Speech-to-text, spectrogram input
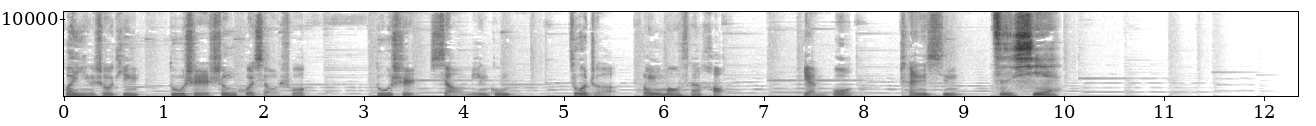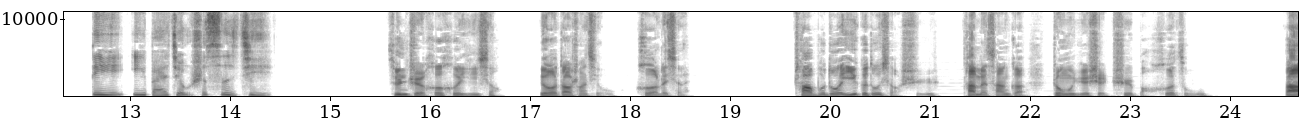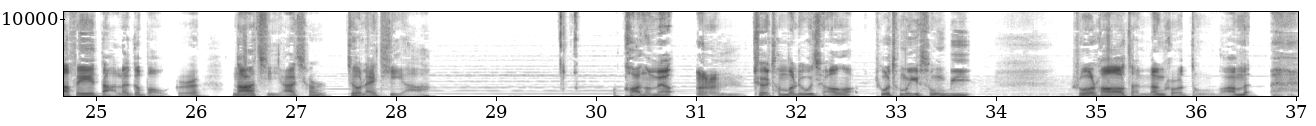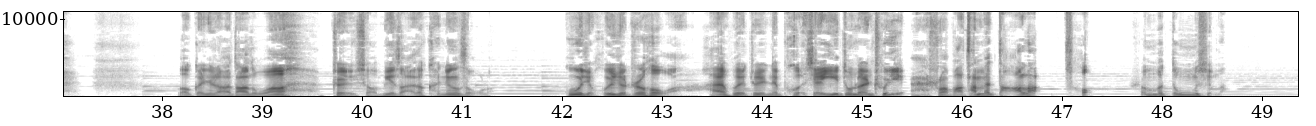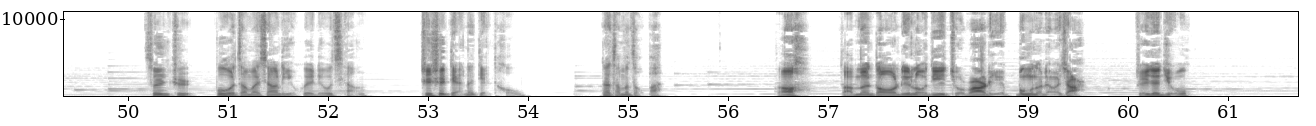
欢迎收听都市生活小说《都市小民工》，作者龙猫三号，演播陈鑫、子邪，第一百九十四集。孙志呵呵一笑，又倒上酒喝了起来。差不多一个多小时，他们三个终于是吃饱喝足。大飞打了个饱嗝，拿起牙签就来剔牙。看到没有？这他妈刘强啊，就他妈一怂逼，说啥在门口等咱们。我跟你俩打赌啊，这小逼崽子肯定走了。估计回去之后啊，还会对那破鞋一顿乱吹，说把咱们打了。操，什么东西嘛！孙志不怎么想理会刘强，只是点了点头。那咱们走吧。走，咱们到李老弟酒吧里蹦跶两下。解解酒。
